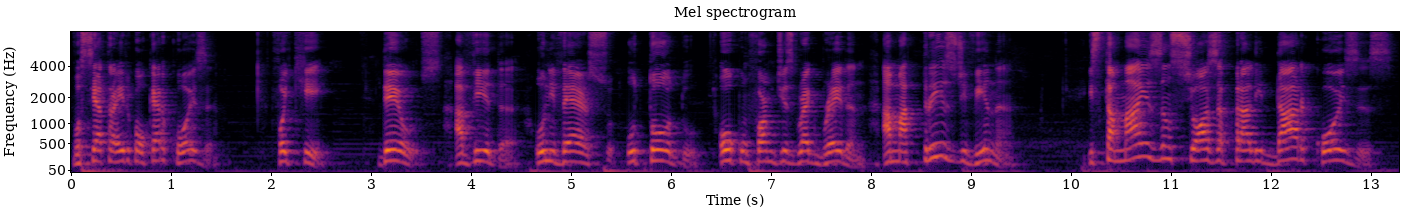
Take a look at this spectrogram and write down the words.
você atrair qualquer coisa, foi que Deus, a vida, o universo, o todo, ou conforme diz Greg Braden, a matriz divina, está mais ansiosa para lhe dar coisas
